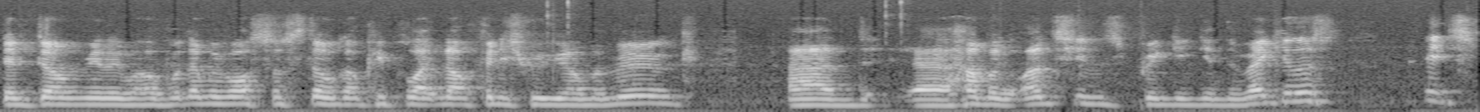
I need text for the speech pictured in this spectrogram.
They've done really well, but then we've also still got people like Not Finished with Yoma Moog and uh, Hamburg Atlanteans bringing in the regulars. It's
